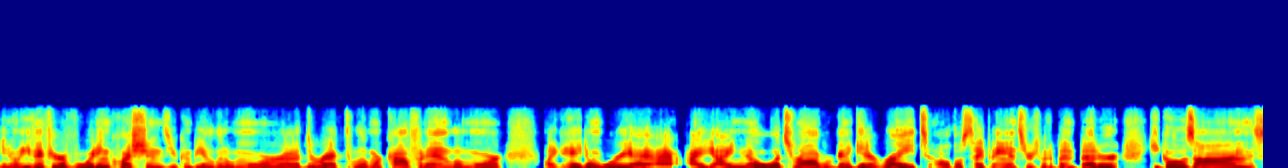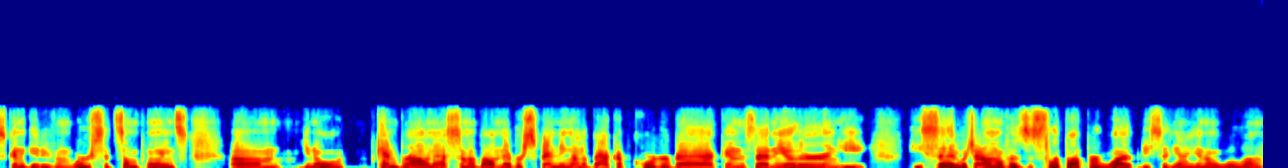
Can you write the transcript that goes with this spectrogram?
you know, even if you're avoiding questions, you can be a little more uh, direct, a little more confident, a little more like, "Hey, don't worry. I I I know what's wrong. We're gonna get it right." All those type of answers would have been better. He goes on. It's gonna get even worse at some points. Um, you know, Ken Brown asked him about never spending on a backup quarterback and this, that, and the other, and he he said, which I don't know if it was a slip up or what, but he said, "Yeah, you know, we'll." Uh,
